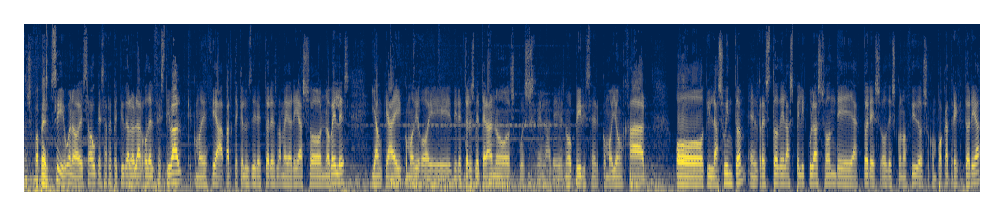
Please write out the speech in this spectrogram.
en su papel. Sí, bueno, es algo que se ha repetido a lo largo del festival, que como decía, aparte que los directores la mayoría son noveles, y aunque hay, como digo, eh, directores veteranos, pues en la de Snowpiercer como John Hart o Tilda Swinton, el resto de las películas son de actores o desconocidos o con poca trayectoria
